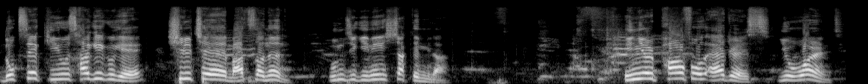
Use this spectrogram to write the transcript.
녹색 기후 사기극의 실체에 맞서는 움직임이 시작됩니다. In your powerful address, you warned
